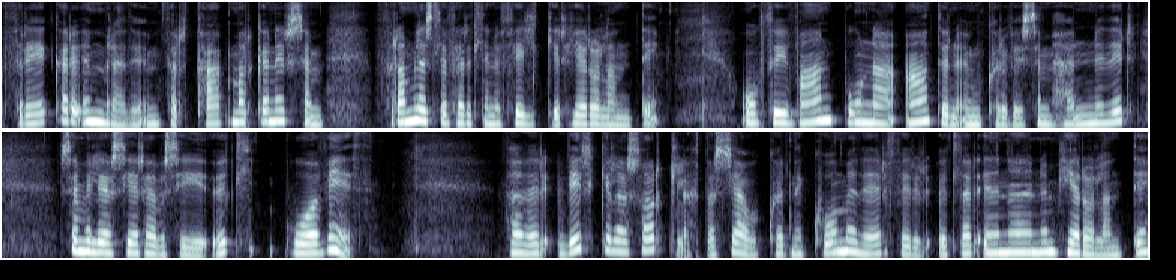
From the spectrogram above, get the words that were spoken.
frekari umræðu um þar takmarkanir sem framlegsleferlinu fylgir hér á landi og þau vanbúna atvinnumkörfi sem hönnuðir sem vilja sér hafa sig í öll búa við. Það er virkilega sorglegt að sjá hvernig komið er fyrir öllar yðnaðinum hér á landi,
